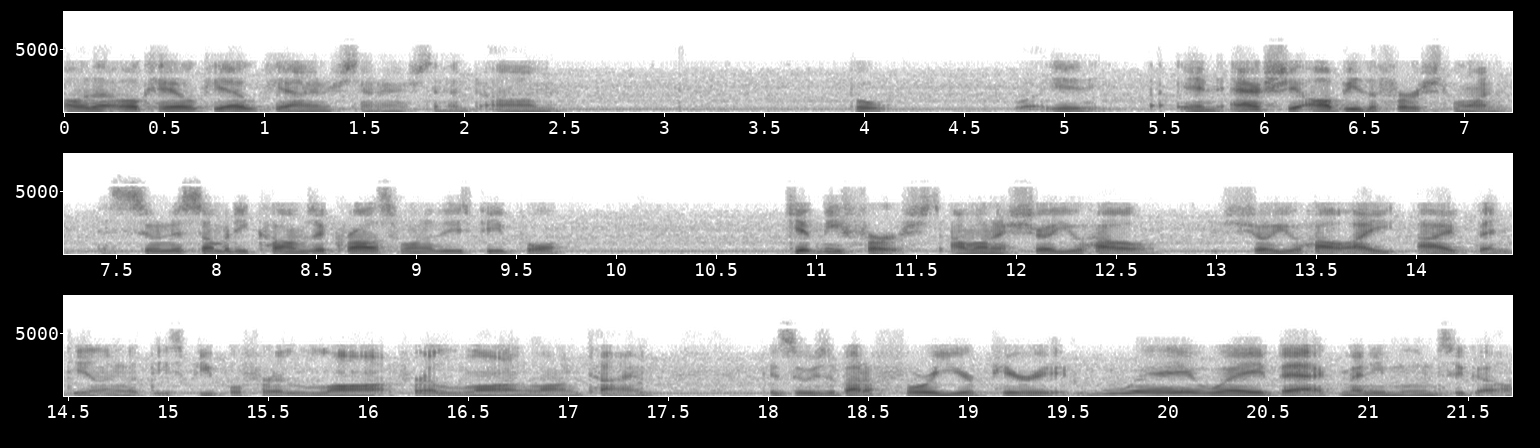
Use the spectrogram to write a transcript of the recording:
Oh, that okay, okay, okay. I understand. I understand. Um, but it, and actually, I'll be the first one. As soon as somebody comes across one of these people, get me first. I want to show you how show you how I I've been dealing with these people for a long for a long long time because it was about a four year period way way back many moons ago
